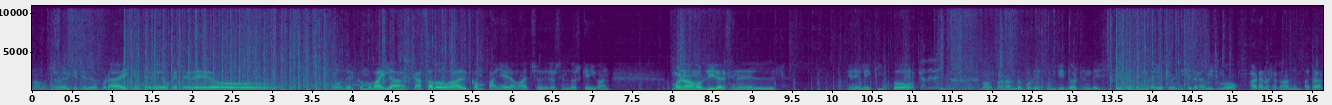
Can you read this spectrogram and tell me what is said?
Vamos a ver que te veo por ahí, que te veo, que te veo. Joder, cómo bailas. Cazado al compañero, macho, de dos en dos que iban. Bueno, vamos líderes en el en el equipo. Vamos ganando por 10 puntitos, 37, 38, 27 ahora mismo. Ahora nos acaban de empatar.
